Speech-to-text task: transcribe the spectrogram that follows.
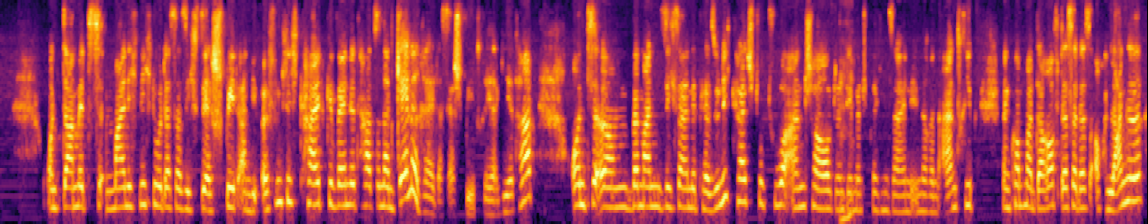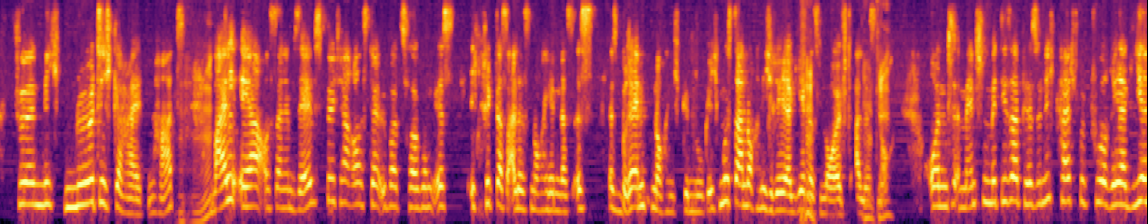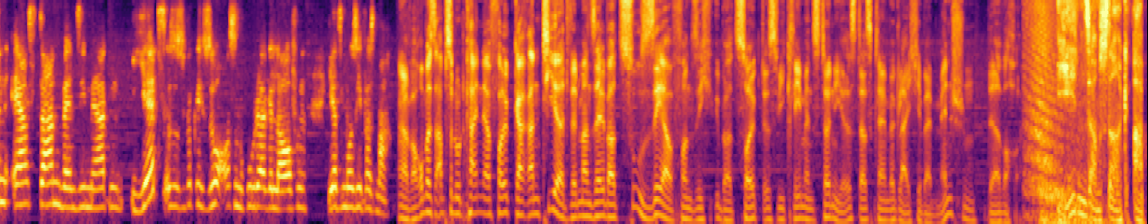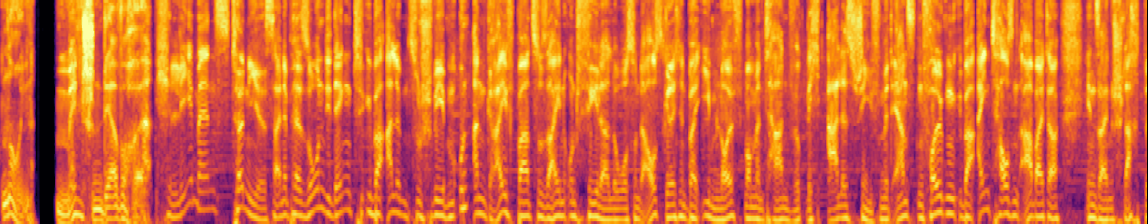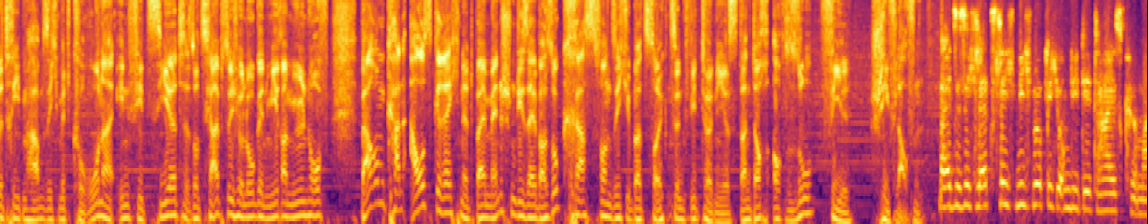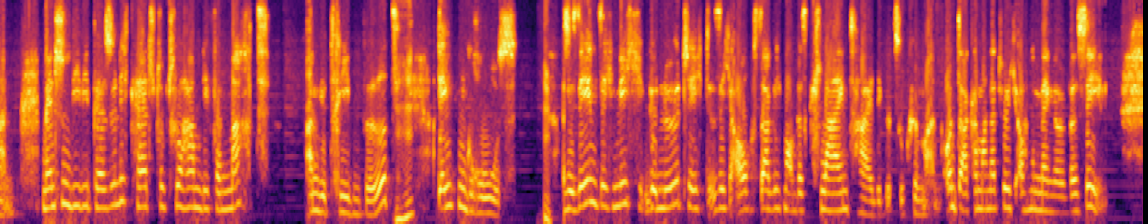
Und damit meine ich nicht nur, dass er sich sehr spät an die Öffentlichkeit gewendet hat, sondern generell, dass er spät reagiert hat. Und ähm, wenn man sich seine Persönlichkeitsstruktur anschaut und mhm. dementsprechend seinen inneren Antrieb, dann kommt man darauf, dass er das auch lange für nicht nötig gehalten hat, mhm. weil er aus seinem Selbstbild heraus der Überzeugung ist, ich krieg das alles noch hin, das ist, es brennt noch nicht genug, ich muss da noch nicht reagieren, es läuft alles okay. noch. Und Menschen mit dieser Persönlichkeitsstruktur reagieren erst dann, wenn sie merken, jetzt ist es wirklich so aus dem Ruder gelaufen, jetzt muss ich was machen. Ja, warum es absolut keinen Erfolg garantiert, wenn man selber zu sehr von sich überzeugt ist, wie Clemens Tönnies, das klären wir gleich hier beim Menschen der Woche. Jeden Samstag ab 9. Menschen der Woche. Clemens Tönnies, eine Person, die denkt, über allem zu schweben, unangreifbar zu sein und fehlerlos. Und ausgerechnet bei ihm läuft momentan wirklich alles schief. Mit ernsten Folgen. Über 1000 Arbeiter in seinen Schlachtbetrieben haben sich mit Corona infiziert. Sozialpsychologin Mira Mühlenhof. Warum kann ausgerechnet bei Menschen, die selber so krass von sich überzeugt sind wie Tönnies, dann doch auch so viel schieflaufen? Weil sie sich letztlich nicht wirklich um die Details kümmern. Menschen, die die Persönlichkeitsstruktur haben, die von Macht angetrieben wird, mhm. denken groß. Hm. Sie sehen sich nicht genötigt, sich auch, sage ich mal, um das Kleinteilige zu kümmern. Und da kann man natürlich auch eine Menge übersehen.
